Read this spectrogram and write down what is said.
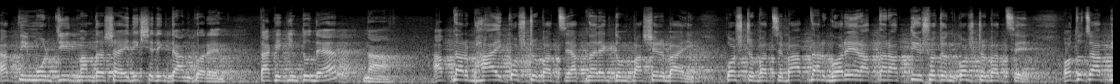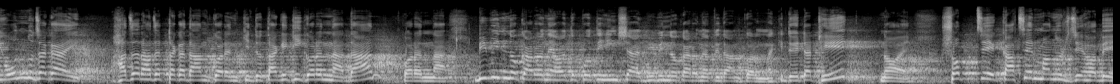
আপনি মসজিদ, মাদ্রাসা এদিক সেদিক দান করেন। তাকে কিন্তু দেন না। আপনার ভাই কষ্ট পাচ্ছে, আপনার একদম পাশের ভাই কষ্ট পাচ্ছে বা আপনার ঘরের আপনার আত্মীয় স্বজন কষ্ট পাচ্ছে। অথচ আপনি অন্য জায়গায় হাজার হাজার টাকা দান করেন, কিন্তু তাকে কি করেন না? দান করেন না। বিভিন্ন কারণে হয়তো প্রতিহিংসায়, বিভিন্ন কারণে আপনি দান করেন না। কিন্তু এটা ঠিক নয়। সবচেয়ে কাছের মানুষ যে হবে,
